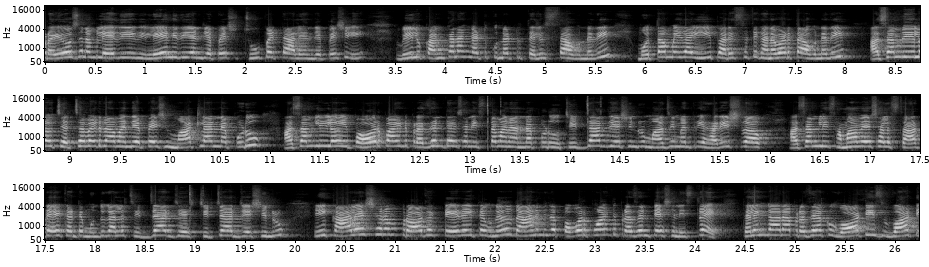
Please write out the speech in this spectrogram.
ప్రయోజనం లేది లేనిది అని చెప్పేసి చూపెట్టాలి అని చెప్పేసి వీళ్ళు కంకణం కట్టుకున్నట్టు తెలుస్తూ ఉన్నది. మొత్తం మీద ఈ పరిస్థితి కనబడతా ఉన్నది. అసెంబ్లీలో చర్చ పెడదామని చెప్పేసి మాట్లాడినప్పుడు అసెంబ్లీలో ఈ పవర్ పాయింట్ ప్రజెంటేషన్ ఇస్తామని అన్నప్పుడు చిట్చార్జ్ చేసిండ్రు మాజీ మంత్రి హరీష్ రావు. అసెంబ్లీ సమావేశాలు స్టార్ట్ అయ్యే కంటే ముందుగా చిట్చార్జ్ చేసి చిట్చార్జ్ చేసిండ్రు. ఈ కాళేశ్వరం ప్రాజెక్ట్ ఏదైతే ఉన్నదో దాని మీద పవర్ పాయింట్ ప్రజెంటేషన్ ఇస్తే తెలంగాణ ప్రజలకు వాట్ ఈజ్ వాట్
